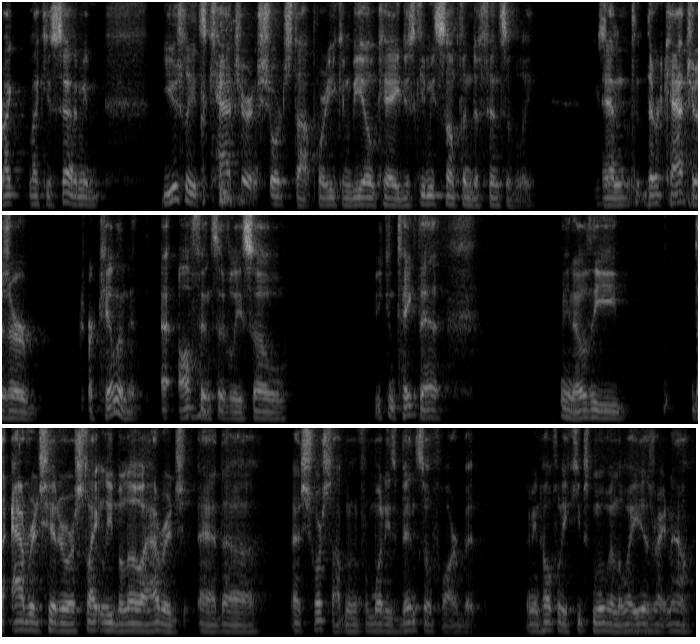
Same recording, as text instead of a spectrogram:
like like you said, I mean usually it's catcher and shortstop where you can be okay. Just give me something defensively, exactly. and their catchers are are killing it uh, offensively. So you can take that, you know, the the average hitter or slightly below average at uh, at shortstop and from what he's been so far. But I mean, hopefully he keeps moving the way he is right now.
